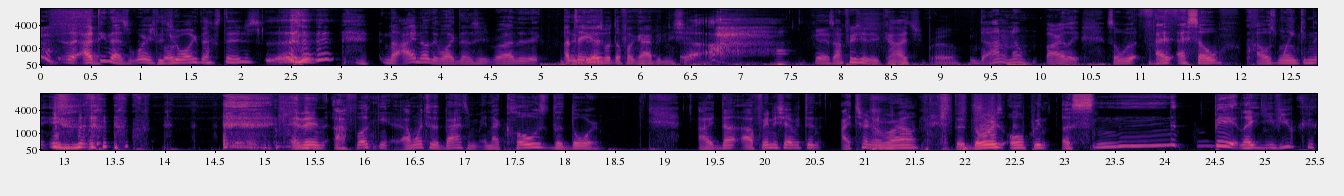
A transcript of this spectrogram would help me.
I think that's worse, "Did bro. you walk downstairs?" no, I know they walked downstairs, bro. I, did- I'll They tell you guys what the fuck happened and shit. Yes, I'm pretty sure they caught you, bro. I don't know. All right, like, so I, I so I was winking and then I fucking I went to the bathroom and I closed the door. I done. I finished everything. I turn around. the door's open a bit. Like if you could,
